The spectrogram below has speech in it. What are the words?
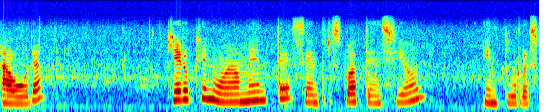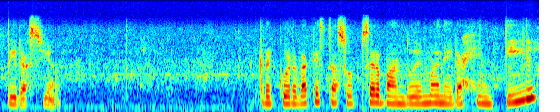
Ahora quiero que nuevamente centres tu atención en tu respiración. Recuerda que estás observando de manera gentil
